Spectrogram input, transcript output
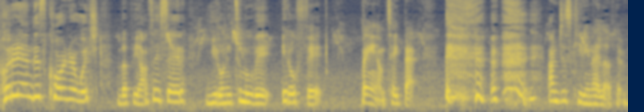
put it in this corner which the fiance said you don't need to move it. It'll fit. Bam take that. I'm just kidding. I love him.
